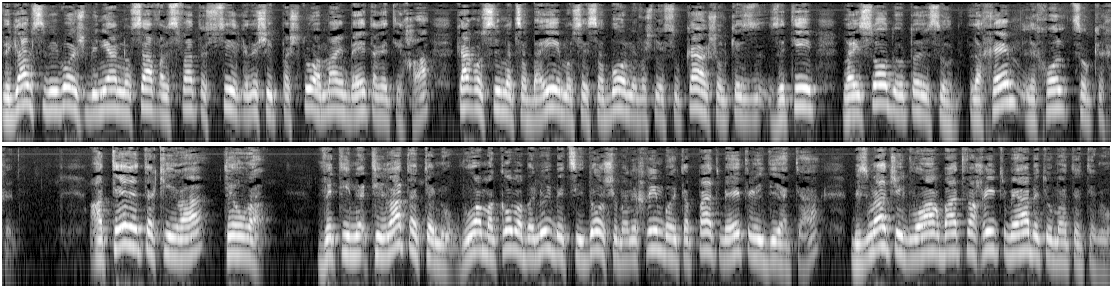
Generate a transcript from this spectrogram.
וגם סביבו יש בניין נוסף על שפת הסיר כדי שיתפשטו המים בעת הרתיחה. כך עושים הצבעים, עושה סבון, מבשלי סוכר, שולקי זיתים, והיסוד הוא אותו יסוד. לכם, לכל צורככם. עטרת הקירה טהורה. וטירת התנור, והוא המקום הבנוי בצידו שמניחים בו את הפת בעת רעידייתה, בזמן שהיא גבוהה ארבעה טפחים טמאה בטומאת התנור.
